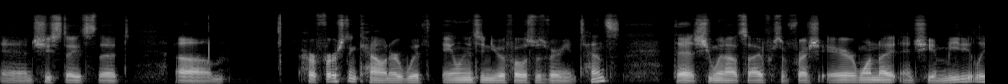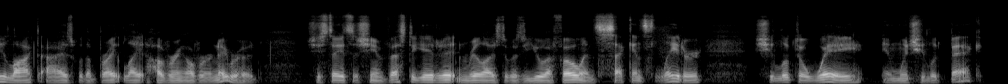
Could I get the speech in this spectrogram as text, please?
and she states that um, her first encounter with aliens and UFOs was very intense. That she went outside for some fresh air one night and she immediately locked eyes with a bright light hovering over her neighborhood. She states that she investigated it and realized it was a UFO, and seconds later, she looked away, and when she looked back,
